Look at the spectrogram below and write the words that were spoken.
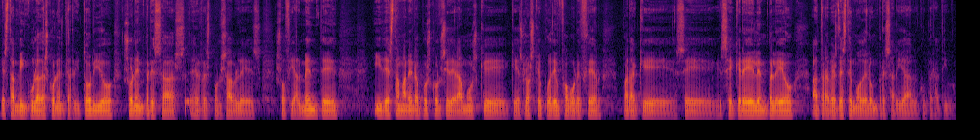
están vinculadas con el territorio, son empresas responsables socialmente, y de esta manera pues consideramos que, que es los que pueden favorecer para que se, se cree el empleo a través de este modelo empresarial cooperativo.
